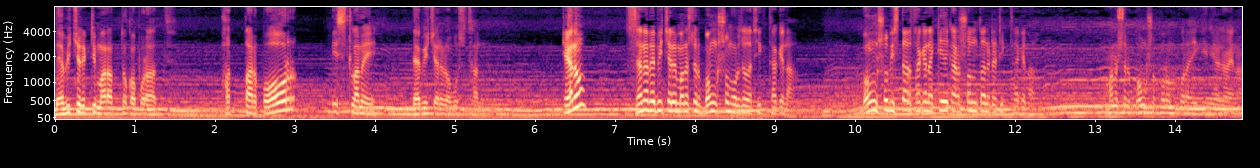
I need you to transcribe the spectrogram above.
ব্যবিচার একটি মারাত্মক অপরাধ। হত্যার পর ইসলামে ব্যবিচারের অবস্থান। কেন? জেনা ব্যবিচারে মানুষের বংশ মর্যাদা ঠিক থাকে না। বংশ বিস্তার থাকে না, কে কার সন্তান এটা ঠিক থাকে না। মানুষের বংশ পরম্পরা এগিয়ে নেওয়া যায় না।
